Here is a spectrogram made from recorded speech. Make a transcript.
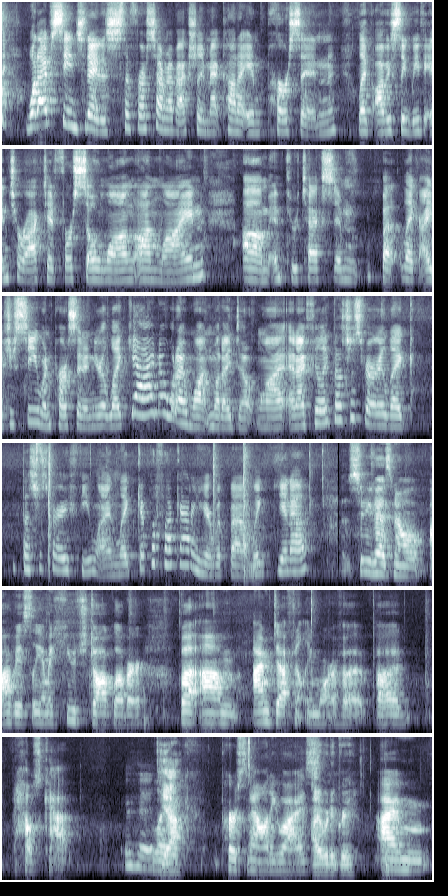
se- what I've seen today. This is the first time I've actually met Kata in person. Like obviously we've interacted for so long online. Um, and through text and but like I just see you in person and you're like yeah I know what I want and what I don't want and I feel like that's just very like that's just very feline like get the fuck out of here with that like you know so you guys know, obviously, I'm a huge dog lover, but um, I'm definitely more of a, a house cat. Like, Yeah. Personality wise. I would agree. I'm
